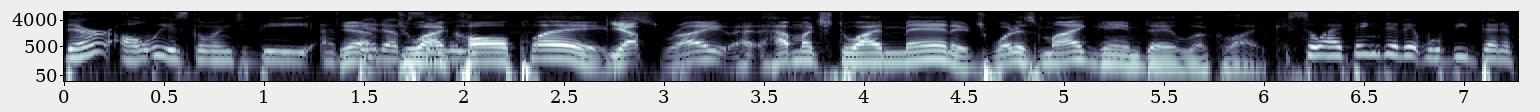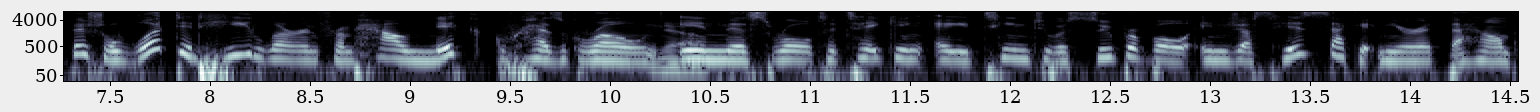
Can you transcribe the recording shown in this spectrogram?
There are always going to be a yeah. bit of do I call plays? Yep. Right. How much do I manage? What does my game day look like? So I think that it will be beneficial. What did he learn from how Nick has grown Yeah. in this role to taking a team to a Super Bowl in just his second year at the helm?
